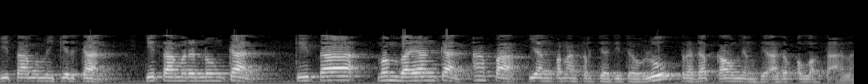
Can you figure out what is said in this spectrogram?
kita memikirkan kita merenungkan, kita membayangkan apa yang pernah terjadi dahulu terhadap kaum yang diadab Allah Ta'ala.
